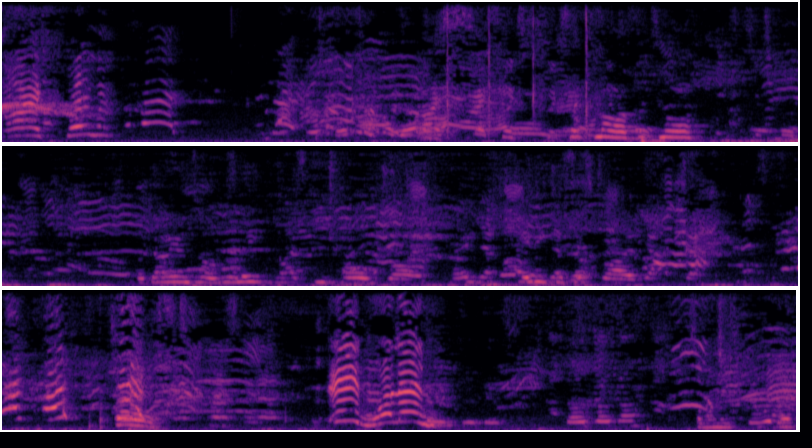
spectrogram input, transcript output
Nice. Nice. Six more, six more. We're going into a really nice controlled drive. Okay? 80 to 6 drive. First. In, one in. Someone needs to do it.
